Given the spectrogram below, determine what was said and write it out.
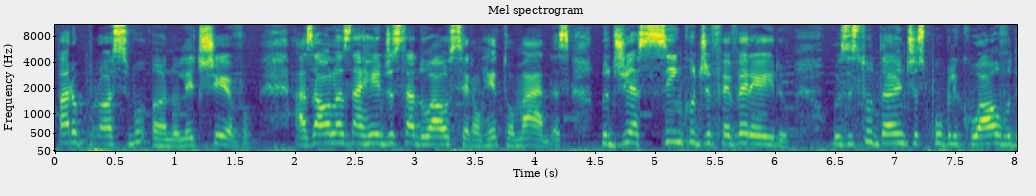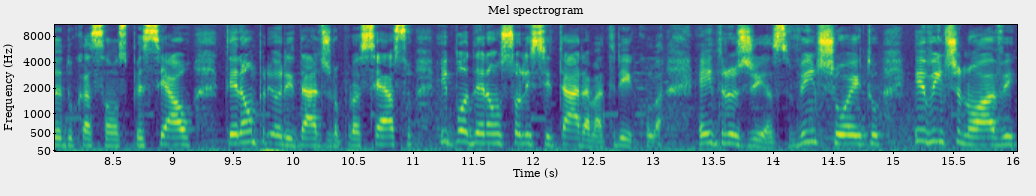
para o próximo ano letivo. As aulas na rede estadual serão retomadas no dia 5 de fevereiro. Os estudantes público-alvo da educação especial terão prioridade no processo e poderão solicitar a matrícula entre os dias 28 e 29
